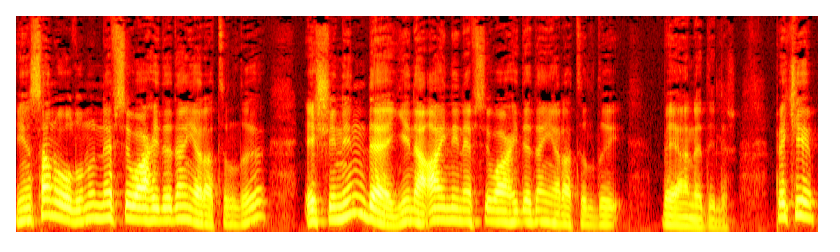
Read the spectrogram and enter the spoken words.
insanoğlunun nefsi vahideden yaratıldığı eşinin de yine aynı nefsi vahideden yaratıldığı beyan edilir. Peki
